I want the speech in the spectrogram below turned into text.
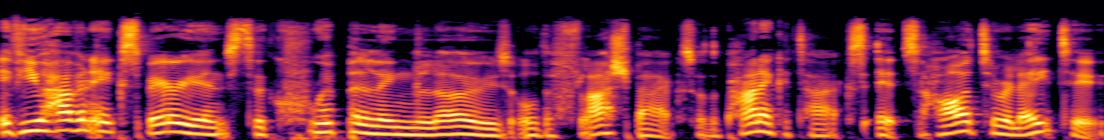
If you haven't experienced the crippling lows or the flashbacks or the panic attacks, it's hard to relate to.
